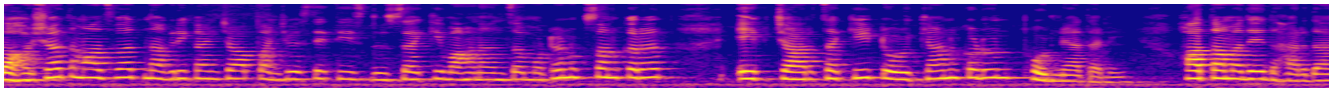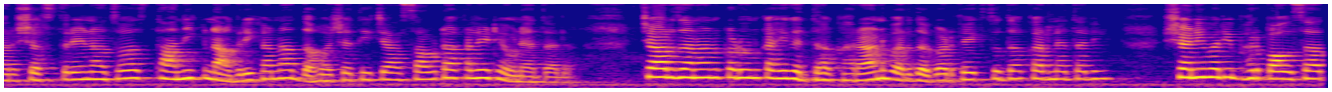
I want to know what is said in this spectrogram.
दहशत माजवत नागरिकांच्या पंचवीस ते तीस दुचाकी वाहनांचं मोठं नुकसान करत एक चारचाकी टोळक्यांकडून फोडण्यात आली. हातामध्ये धारदार शस्त्रे नाचवत स्थानिक नागरिकांना दहशतीच्या सावटाखाली ठेवण्यात आलं. चार जणांकडून काही गद्दा घरांवर दगडफेक सुद्धा करण्यात आली. शनिवारी भर पावसात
